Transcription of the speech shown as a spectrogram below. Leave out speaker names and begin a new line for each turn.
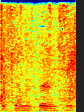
socialmente debes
